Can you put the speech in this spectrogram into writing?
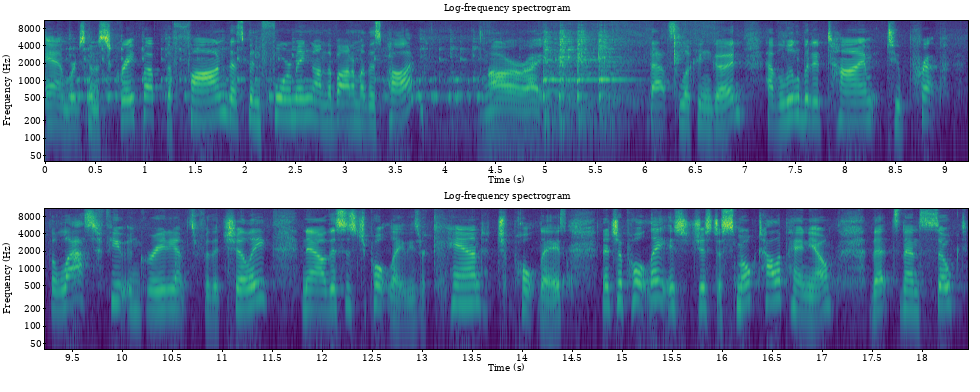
And we're just gonna scrape up the fond that's been forming on the bottom of this pot. All right, that's looking good. Have a little bit of time to prep the last few ingredients for the chili. Now this is chipotle. These are canned chipotles. And a chipotle is just a smoked jalapeno that's then soaked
